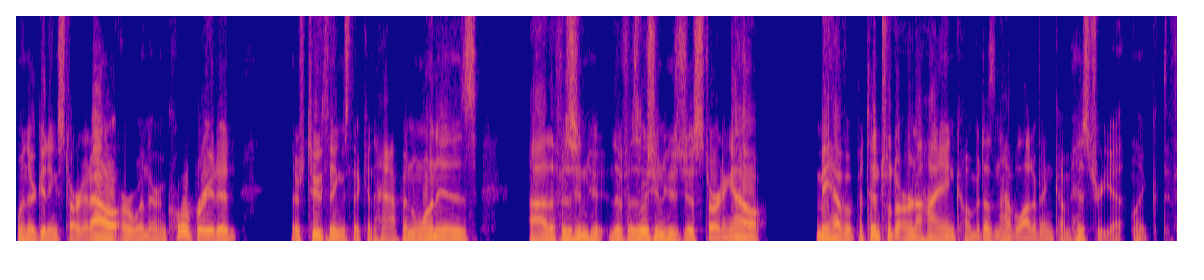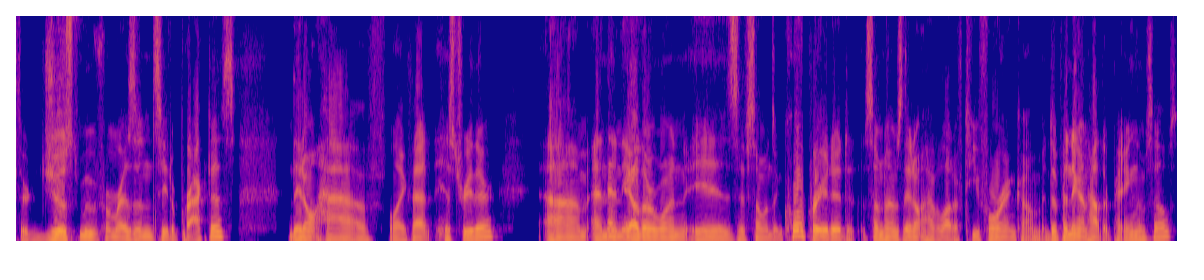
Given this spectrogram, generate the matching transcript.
when they're getting started out or when they're incorporated, there's two things that can happen. One is uh, the physician who, the physician who's just starting out may have a potential to earn a high income, but doesn't have a lot of income history yet. Like if they're just moved from residency to practice, they don't have like that history there. Um, and then the other one is if someone's incorporated, sometimes they don't have a lot of T4 income, depending on how they're paying themselves.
